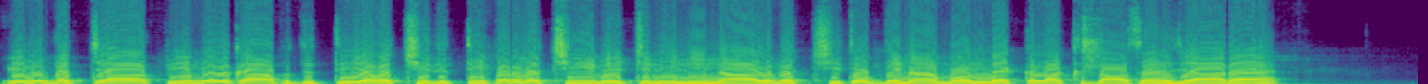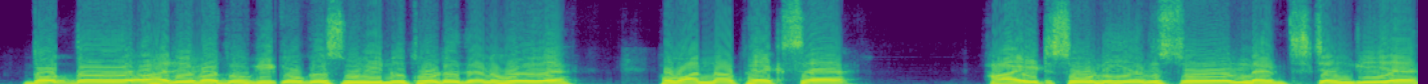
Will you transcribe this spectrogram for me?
ਇਹਨੇ ਬੱਚਾ ਫੀਮੇਲ ਕਾਫ ਦਿੱਤੀ ਆ ਵੱਛੀ ਦਿੱਤੀ ਪਰ ਵੱਛੀ ਵੇਚਣੀ ਨਹੀਂ ਨਾਲ। ਵੱਛੀ ਤੋਂ ਬਿਨਾ ਮੁੱਲ 1 ਲੱਖ 10 ਹਜ਼ਾਰ ਹੈ। ਦੁੱਧ ਹਜੇ ਵਧੂਗੀ ਕਿਉਂਕਿ ਸੂਈ ਨੂੰ ਥੋੜੇ ਦਿਨ ਹੋਏ ਆ। ਹਵਾਨਾ ਫਿਕਸ ਹੈ। ਹਾਈਟ ਸੋਹਣੀ ਹੈ ਦੱਸੋ ਲੈਂਥ ਚੰਗੀ ਹੈ।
